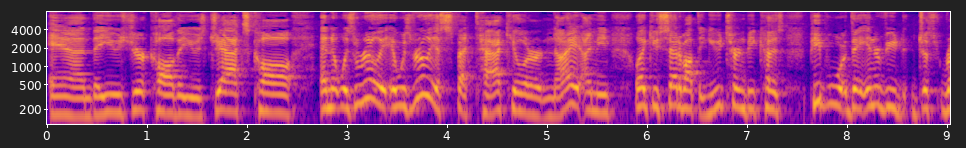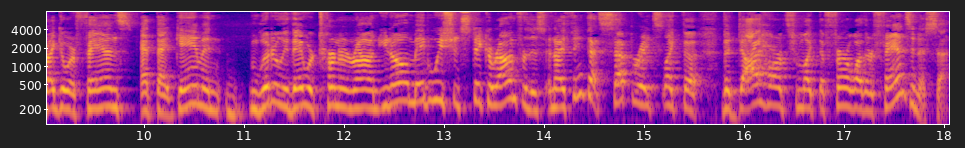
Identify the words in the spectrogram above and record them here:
and they used your call, they used Jack's call, and it was really it was really a spectacular night. I mean, like you said about the U turn, because people were they interviewed just regular fans at that game, and literally they were turning around. You know, maybe we should stick around for this, and I think that separates like the the diehards from like the fair weather fans in a sense.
